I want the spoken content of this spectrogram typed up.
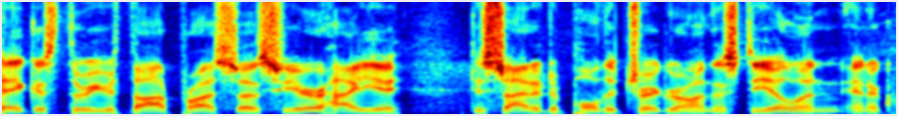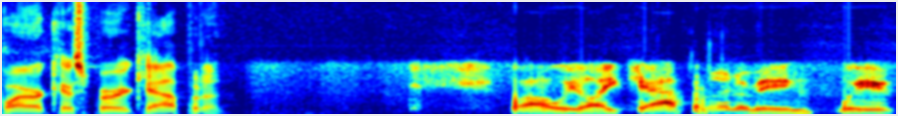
take us through your thought process here, how you decided to pull the trigger on this deal and, and acquire Kasperi Kapanen. Well, we like Kapanen. I mean, we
